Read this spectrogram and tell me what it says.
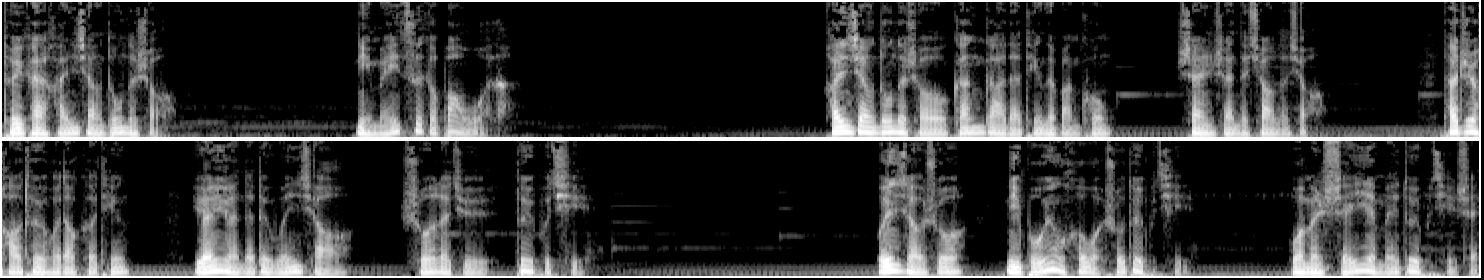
推开韩向东的手。你没资格抱我了。韩向东的手尴尬的停在半空，讪讪的笑了笑，他只好退回到客厅，远远的对文晓说了句对不起。文晓说：“你不用和我说对不起，我们谁也没对不起谁。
